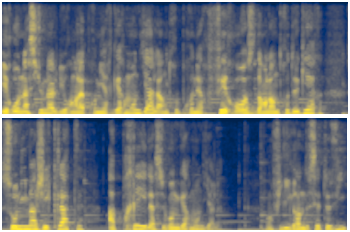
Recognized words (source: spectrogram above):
Héros national durant la Première Guerre mondiale, entrepreneur féroce dans l'entre-deux-guerres, son image éclate après la Seconde Guerre mondiale. En filigrane de cette vie,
